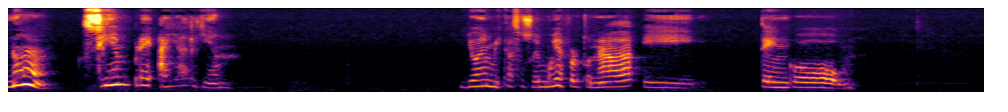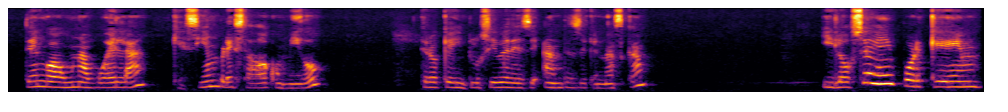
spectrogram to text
No, siempre hay alguien. Yo en mi caso soy muy afortunada y tengo, tengo a una abuela que siempre ha estado conmigo. Creo que inclusive desde antes de que nazca. Y lo sé porque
